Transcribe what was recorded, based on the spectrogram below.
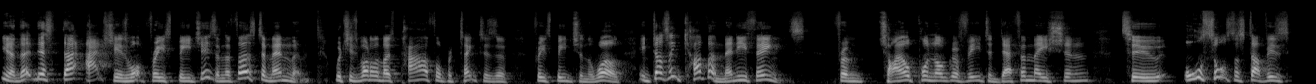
You know, that this that actually is what free speech is. And the First Amendment, which is one of the most powerful protectors of free speech in the world, it doesn't cover many things from child pornography to defamation to all sorts of stuff is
